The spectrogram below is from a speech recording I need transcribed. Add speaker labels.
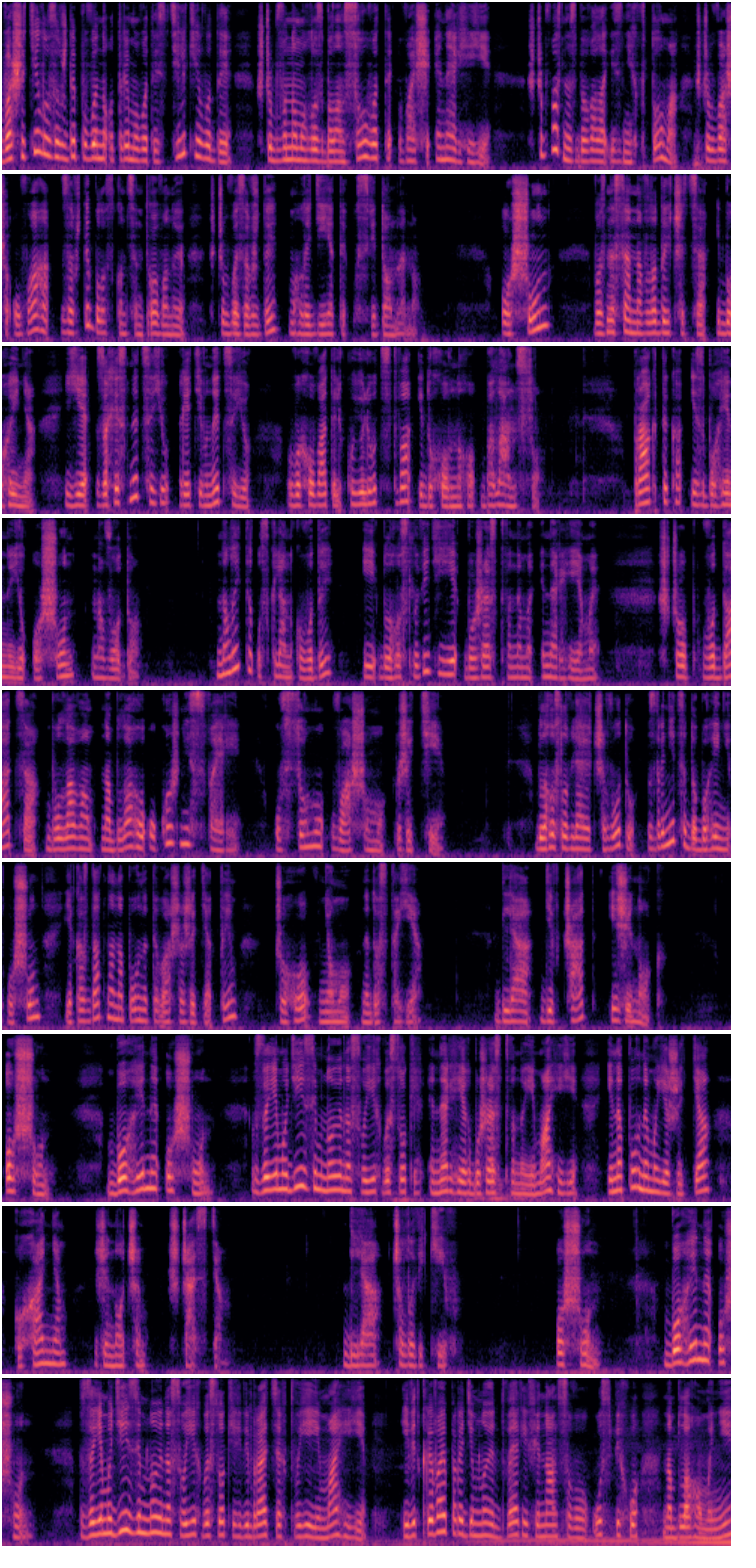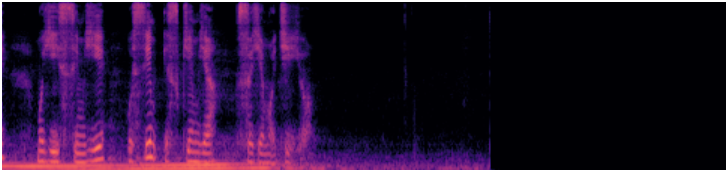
Speaker 1: Ваше тіло завжди повинно отримувати стільки води, щоб воно могло збалансовувати ваші енергії, щоб вас не збивала із ніг втома, щоб ваша увага завжди була сконцентрованою, щоб ви завжди могли діяти усвідомлено. Ошун, вознесенна владичиця і богиня, є захисницею, рятівницею, вихователькою людства і духовного балансу. Практика із богинею Ошун на воду. Налийте у склянку води і благословіть її божественними енергіями, щоб вода ця була вам на благо у кожній сфері, у всьому вашому житті. Благословляючи воду, зверніться до богині Ошун, яка здатна наповнити ваше життя тим, чого в ньому недостає. Для дівчат і жінок. Ошун, богине Ошун, взаємодій зі мною на своїх високих енергіях божественної магії і наповни моє життя коханням, жіночим щастям. Для чоловіків. Ошун, богине Ошун, взаємодій зі мною на своїх високих вібраціях твоєї магії і відкривай переді мною двері фінансового успіху на благо мені, моїй сім'ї, усім, із ким я взаємодію.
